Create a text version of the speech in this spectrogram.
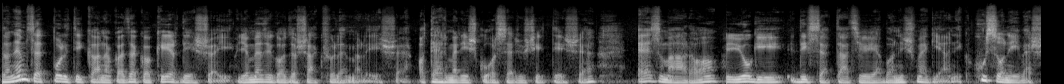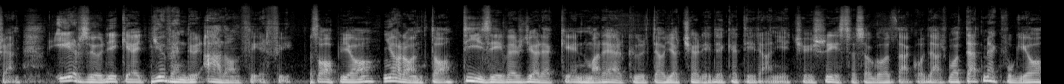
A nemzetpolitikának ezek a kérdései, hogy a mezőgazdaság fölemelése, a termelés korszerűsítése, ez már a jogi disszertációjában is megjelenik. 20 évesen érződik egy jövendő államférfi. Az apja nyaranta, tíz éves gyerekként már elküldte, hogy a cselédeket irányítsa, és részt vesz a gazdálkodásba. Tehát megfogja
